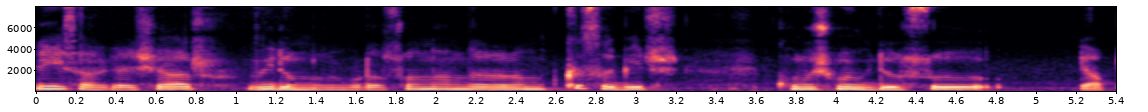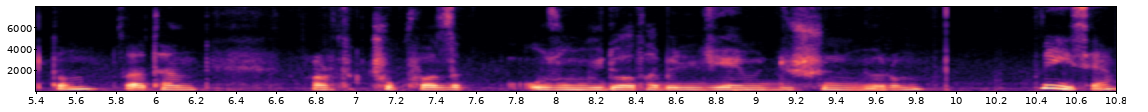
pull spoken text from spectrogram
Neyse arkadaşlar videomuzu burada sonlandıralım. Kısa bir konuşma videosu yaptım. Zaten artık çok fazla uzun video atabileceğimi düşünmüyorum. Neyse.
